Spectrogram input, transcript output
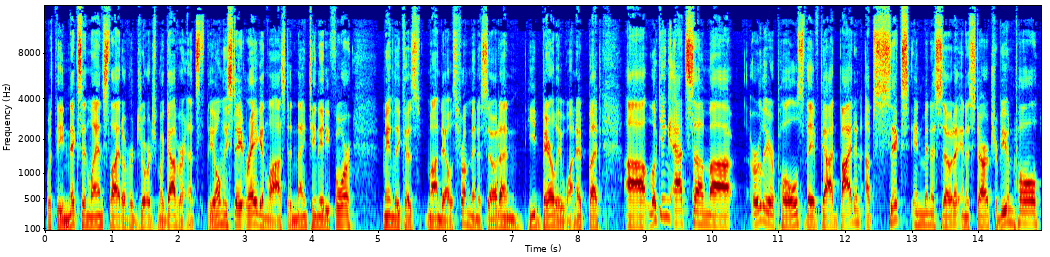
with the Nixon landslide over George McGovern. That's the only state Reagan lost in 1984 mainly because Mondale was from Minnesota and he barely won it. But uh, looking at some uh, earlier polls, they've got Biden up six in Minnesota in a Star Tribune poll.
